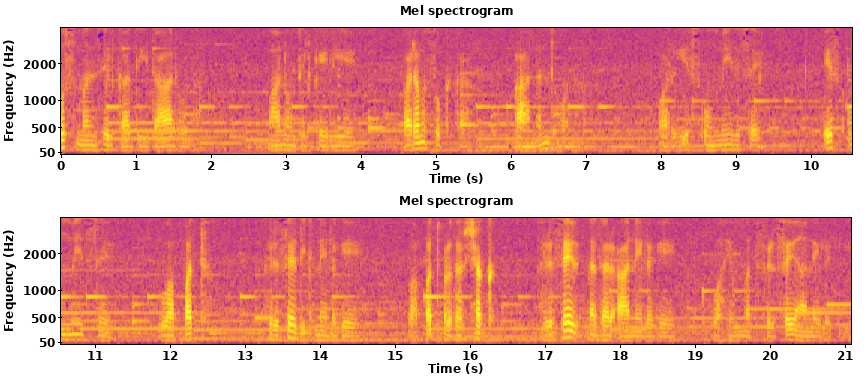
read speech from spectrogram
उस मंजिल का दीदार होना, मानो दिल के लिए परम सुख का आनंद होना। और इस उम्मीद से, इस उम्मीद से वह पथ फिर से दिखने लगे, वह पथ प्रदर्शक फिर से नज़र आने लगे, वह हिम्मत फिर से आने लगी।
